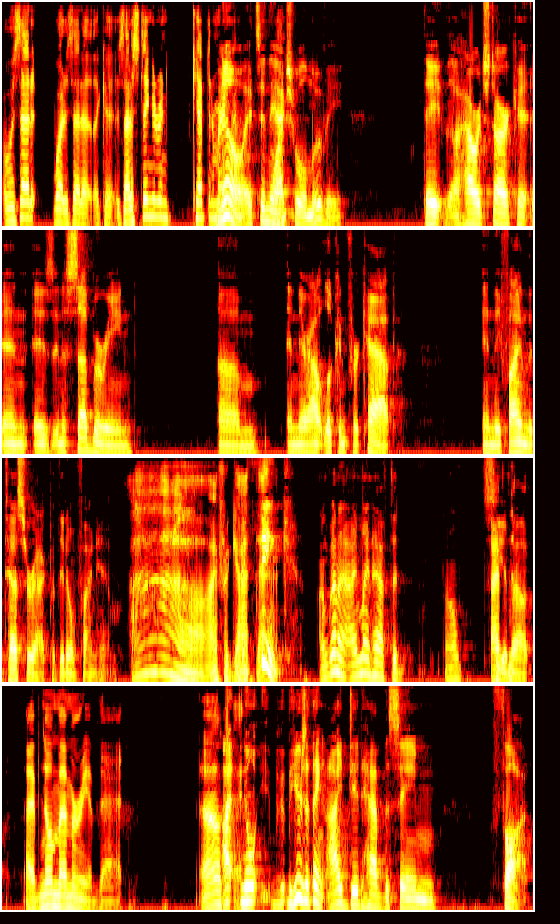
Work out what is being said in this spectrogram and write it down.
Oh, is that what is that a, like a is that a stinger in Captain America? No, it's in the actual movie. They the Howard Stark and is in a submarine, um, and they're out looking for Cap, and they find the Tesseract, but they don't find him. Oh, I forgot I that. think I'm gonna. I might have to. I'll see I've about. I have no memory of that. Okay. I no. Here's the thing. I did have the same thought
